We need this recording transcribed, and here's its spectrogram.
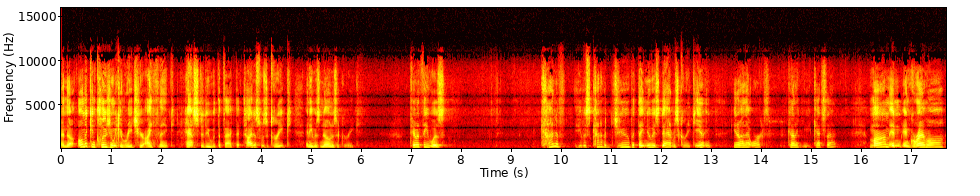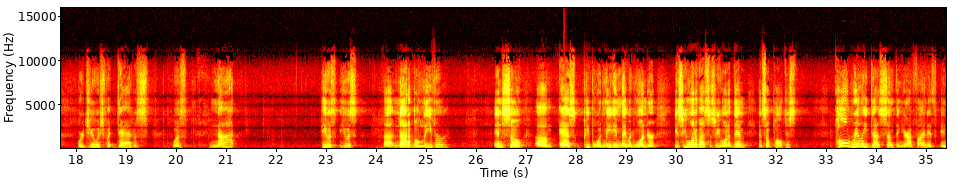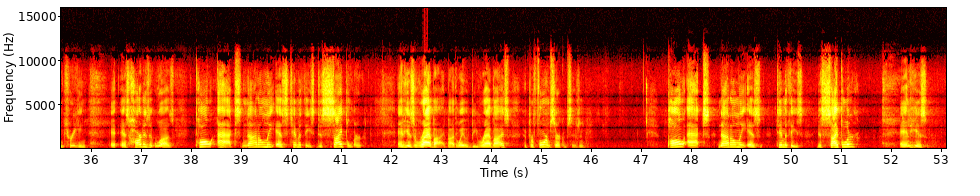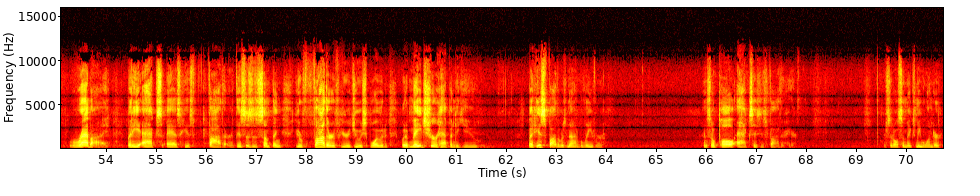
And the only conclusion we can reach here, I think, has to do with the fact that Titus was Greek and he was known as a Greek. Timothy was kind of he was kind of a Jew, but they knew his dad was Greek. You know, you know how that works? Kind of you catch that? Mom and, and grandma were Jewish, but dad was was not, he was, he was uh, not a believer. And so, um, as people would meet him, they would wonder, is he one of us? Is he one of them? And so, Paul just, Paul really does something here I find it's intriguing. As hard as it was, Paul acts not only as Timothy's discipler and his rabbi, by the way, it would be rabbis who perform circumcision. Paul acts not only as Timothy's discipler and his rabbi, but he acts as his father. This is something your father, if you're a Jewish boy, would, would have made sure happened to you. But his father was not a believer. And so Paul acts as his father here. Of course, it also makes me wonder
